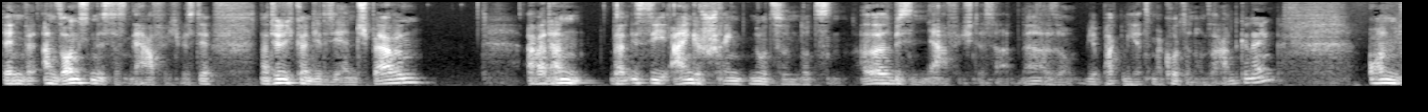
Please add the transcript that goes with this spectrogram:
Denn ansonsten ist das nervig, wisst ihr. Natürlich könnt ihr sie entsperren, aber dann, dann ist sie eingeschränkt nur zu nutzen. Also ein bisschen nervig deshalb. Ne? Also wir packen die jetzt mal kurz in unser Handgelenk und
